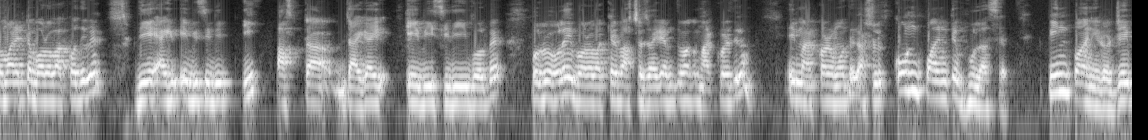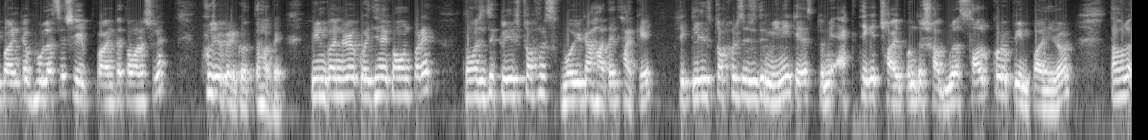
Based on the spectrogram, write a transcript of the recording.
তোমার একটা বড় বাক্য দিবে, দিয়ে এবিসিডি ই পাঁচটা জায়গায় এ বি সি ডি বলবে। বলবে বলে এই বড় বাক্যের পাঁচটা জায়গায় আমি তোমাকে মার্ক করে দিলাম। এই মার্ক করার মধ্যে আসলে কোন পয়েন্টে ভুল আছে? পিন পয়েন্ট এরর যেই পয়েন্টে ভুল আছে, সেই পয়েন্টটা তোমার আসলে খুঁজে বের করতে হবে। পিন পয়েন্ট এরর কই থেকে কমন পড়ে? তোমার যদি ক্লিস্ট অফার্স বইটা হাতে থাকে, সেই ক্লিস্ট অফার্সে যদি মিনি টেস্ট তুমি এক থেকে ছয় পর্যন্ত সবগুলো সলভ করো পিন পয়েন্ট এরর তাহলে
